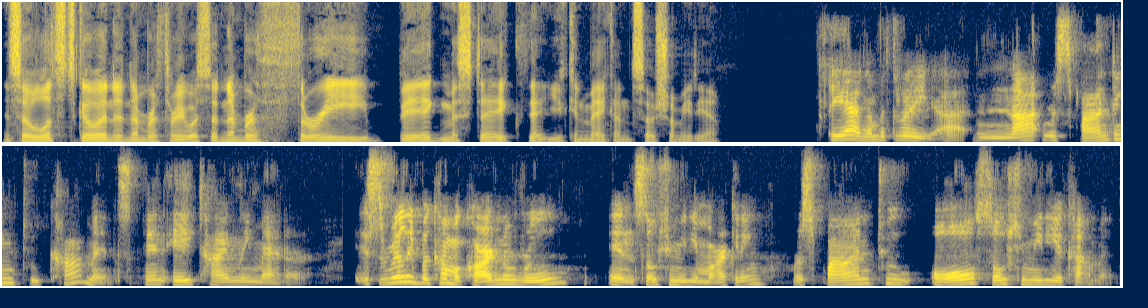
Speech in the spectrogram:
And so let's go into number three. What's the number three big mistake that you can make on social media? Yeah, number three, uh, not responding to comments in a timely manner. It's really become a cardinal rule in social media marketing. Respond to all social media comments,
